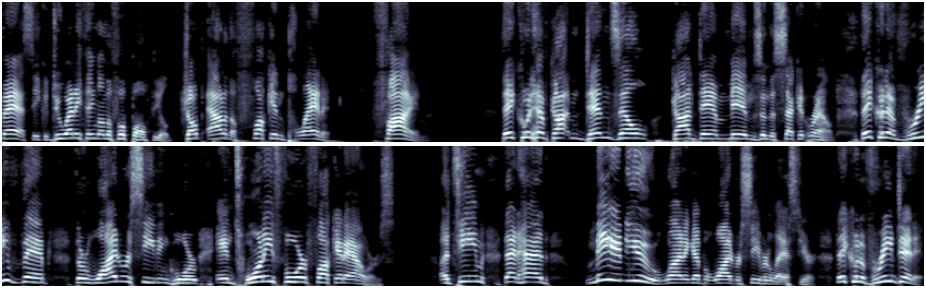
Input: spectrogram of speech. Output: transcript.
fast. He could do anything on the football field. Jump out of the fucking planet. Fine. They could have gotten Denzel goddamn Mims in the second round. They could have revamped their wide receiving core in 24 fucking hours. A team that had me and you lining up at wide receiver last year. They could have redid it.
